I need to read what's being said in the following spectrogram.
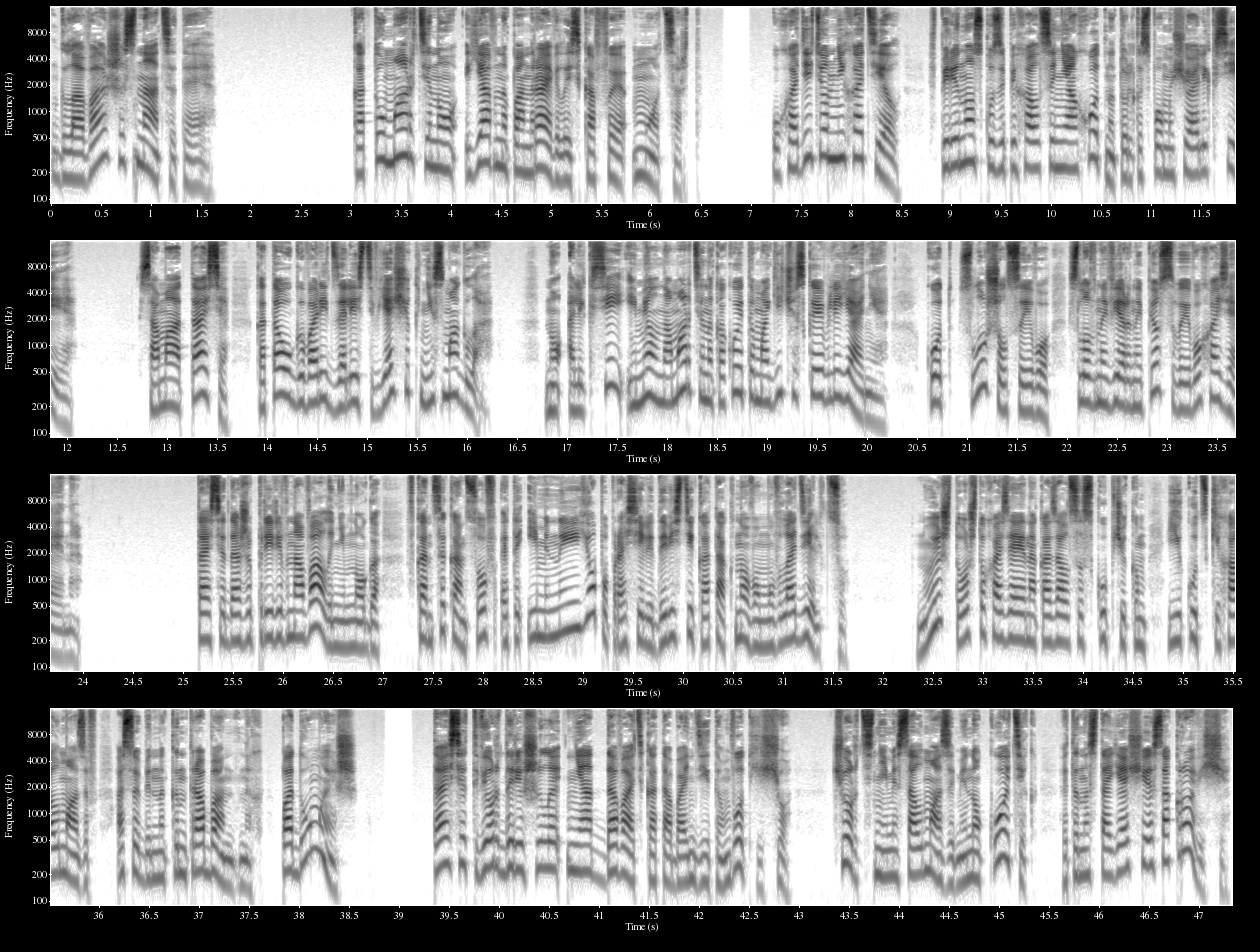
Глава 16 Коту Мартину явно понравилось кафе «Моцарт». Уходить он не хотел, в переноску запихался неохотно, только с помощью Алексея. Сама Тася кота уговорить залезть в ящик не смогла. Но Алексей имел на Мартина какое-то магическое влияние. Кот слушался его, словно верный пес своего хозяина. Тася даже приревновала немного. В конце концов, это именно ее попросили довести кота к новому владельцу. Ну и что, что хозяин оказался скупчиком якутских алмазов, особенно контрабандных? Подумаешь? Тася твердо решила не отдавать кота бандитам, вот еще. Черт с ними с алмазами, но котик — это настоящее сокровище.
